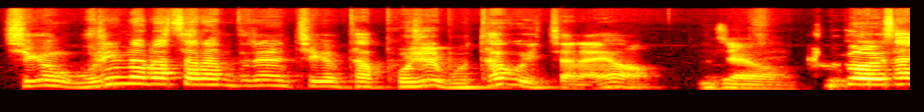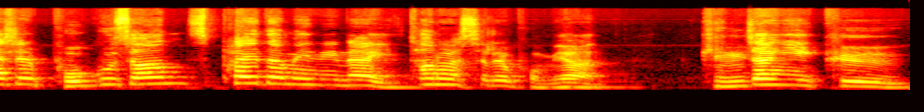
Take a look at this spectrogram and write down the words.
지금 우리나라 사람들은 지금 다 보질 못하고 있잖아요. 맞아요. 그걸 사실 보고선 스파이더맨이나 이터널스를 보면 굉장히 그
